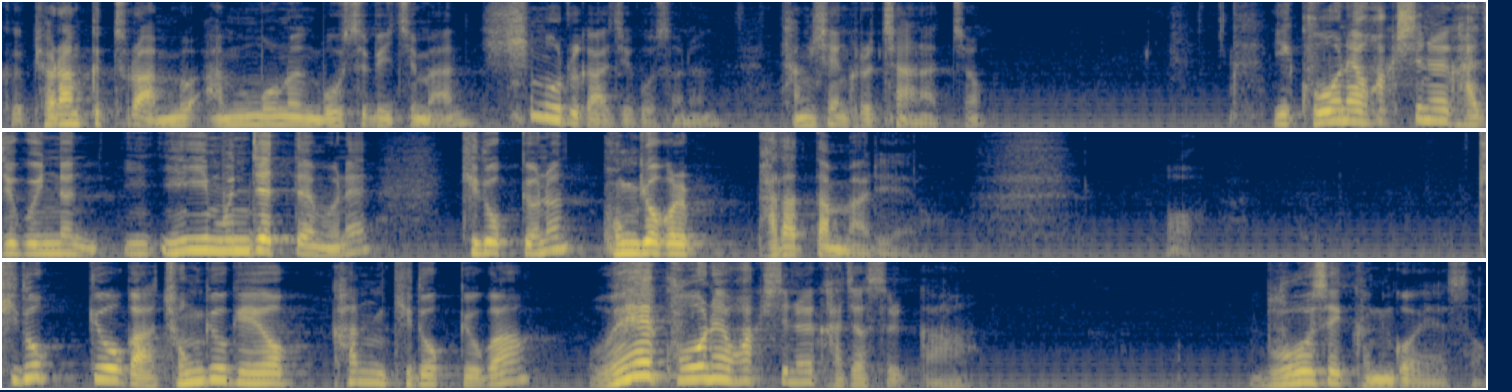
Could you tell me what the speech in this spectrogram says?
그 벼랑 끝으로 안, 안 모는 모습이지만 힘을 가지고서는 당시엔 그렇지 않았죠 이 구원의 확신을 가지고 있는 이, 이 문제 때문에 기독교는 공격을 받았단 말이에요 어, 기독교가 종교개혁한 기독교가 왜 구원의 확신을 가졌을까 무엇에 근거해서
